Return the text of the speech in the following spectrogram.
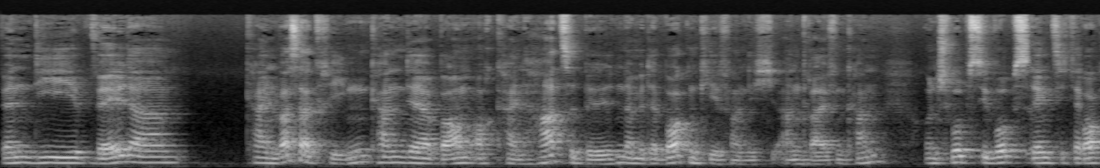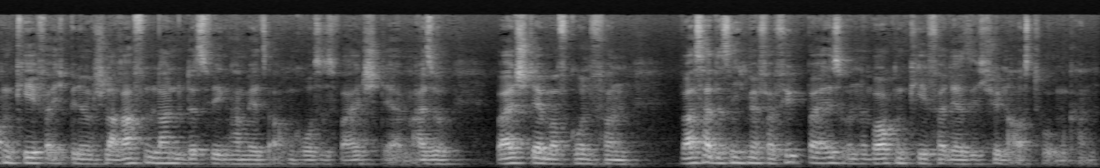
Wenn die Wälder kein Wasser kriegen, kann der Baum auch kein Harze bilden, damit der Borkenkäfer nicht angreifen kann. Und schwuppsiwupps denkt sich der Borkenkäfer, ich bin im Schlaraffenland und deswegen haben wir jetzt auch ein großes Waldsterben. Also Waldsterben aufgrund von Wasser, das nicht mehr verfügbar ist und einem Borkenkäfer, der sich schön austoben kann.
